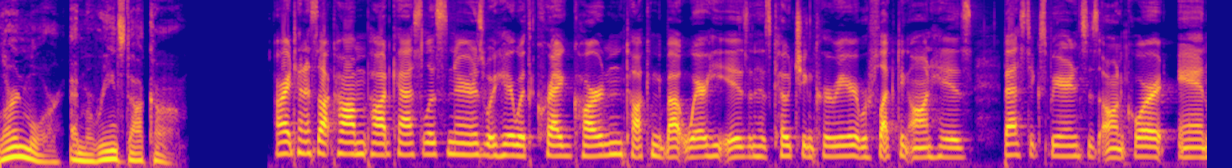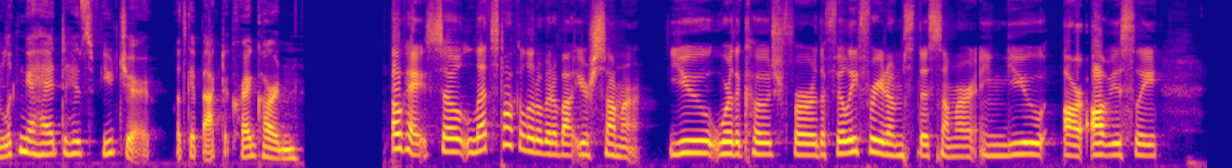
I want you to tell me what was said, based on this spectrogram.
Learn more at marines.com. All right, tennis.com podcast listeners, we're here with Craig Kardon talking about where he is in his coaching career, reflecting on his best experiences on court, and looking ahead to his future. Let's get back to Craig Kardon. Okay, so let's talk a little bit about your summer. You were the coach for the Philly Freedoms this summer, and you are obviously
